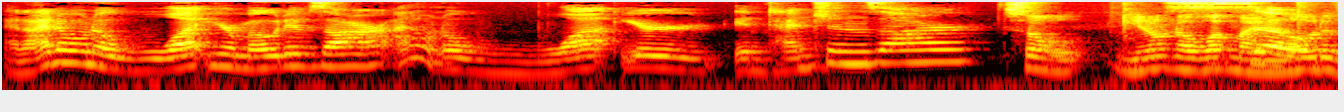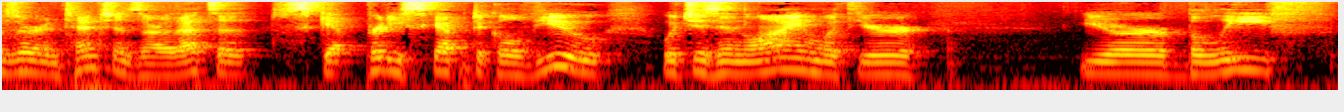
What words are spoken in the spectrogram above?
and I don't know what your motives are. I don't know what your intentions are. So you don't know what my So- motives or intentions are. That's a skept, pretty skeptical view, which is in line with your your belief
